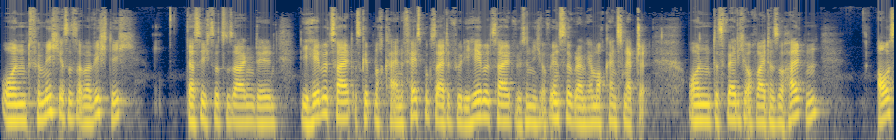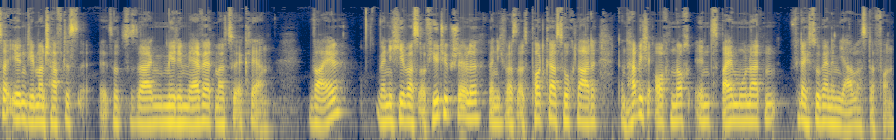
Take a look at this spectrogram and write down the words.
Und für mich ist es aber wichtig, dass ich sozusagen den, die Hebelzeit, es gibt noch keine Facebook-Seite für die Hebelzeit, wir sind nicht auf Instagram, wir haben auch kein Snapchat. Und das werde ich auch weiter so halten, außer irgendjemand schafft es äh, sozusagen, mir den Mehrwert mal zu erklären. Weil, wenn ich hier was auf YouTube stelle, wenn ich was als Podcast hochlade, dann habe ich auch noch in zwei Monaten, vielleicht sogar in einem Jahr was davon.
